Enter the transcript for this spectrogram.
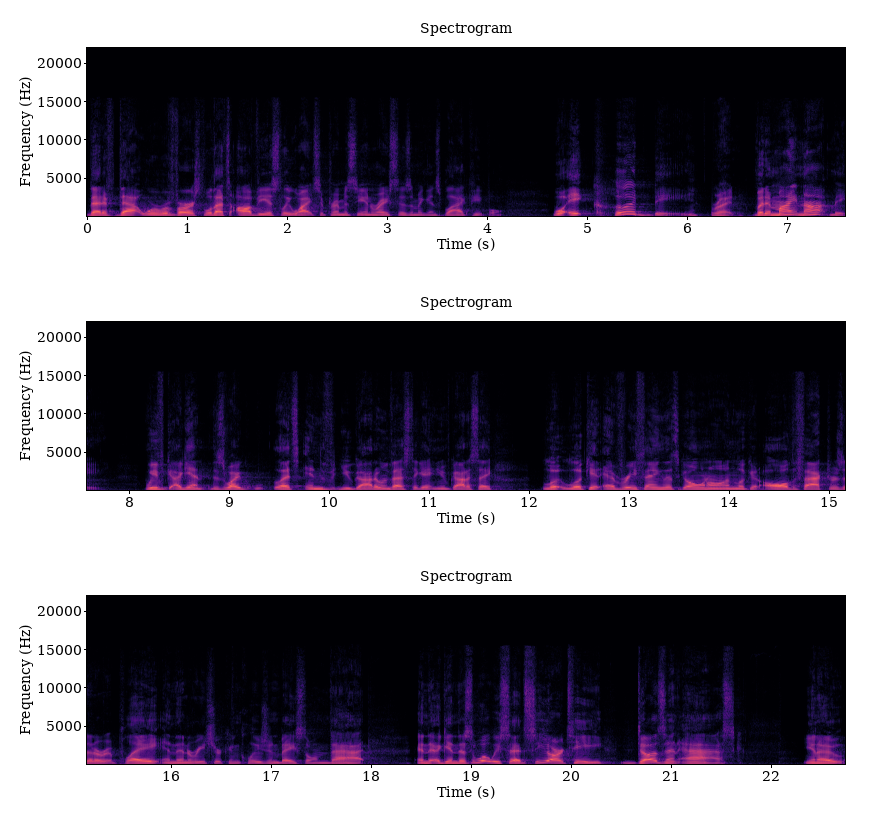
that if that were reversed, well, that's obviously white supremacy and racism against black people. Well, it could be, Right. but it might not be. We've again, this is why let's inv- you got to investigate and you've got to say, look, look at everything that's going on, look at all the factors that are at play, and then reach your conclusion based on that. And again, this is what we said. CRT doesn't ask, you know,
